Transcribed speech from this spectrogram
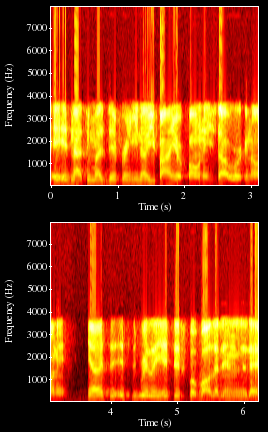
it's not too much different. You know, you find your opponent, you start working on it. You know, it's it's really it's just football at the end of the day.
